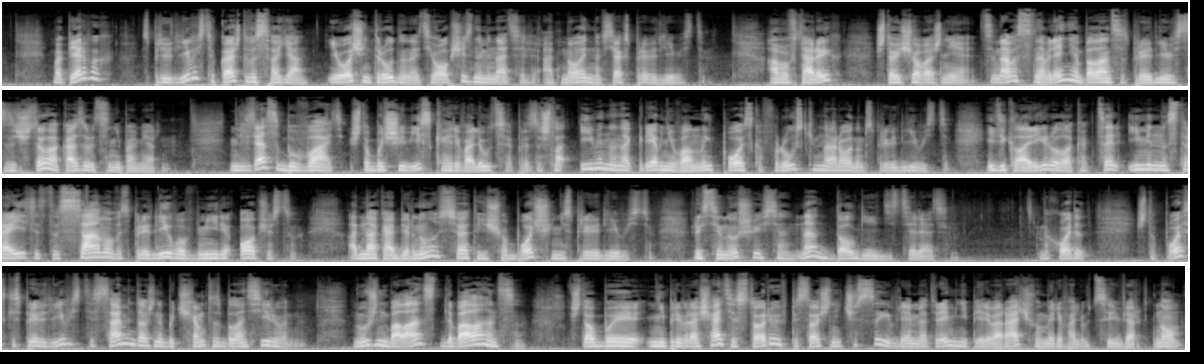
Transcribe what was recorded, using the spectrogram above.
Во-первых, справедливость у каждого своя, и очень трудно найти общий знаменатель одной на всех справедливости. А во-вторых, что еще важнее, цена восстановления баланса справедливости зачастую оказывается непомерной. Нельзя забывать, что большевистская революция произошла именно на гребне волны поисков русским народом справедливости и декларировала как цель именно строительство самого справедливого в мире общества. Однако обернулось все это еще больше несправедливостью, растянувшейся на долгие десятилетия. Выходит, что поиски справедливости сами должны быть чем-то сбалансированы. Нужен баланс для баланса чтобы не превращать историю в песочные часы, время от времени переворачиваемой революции вверх дном.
